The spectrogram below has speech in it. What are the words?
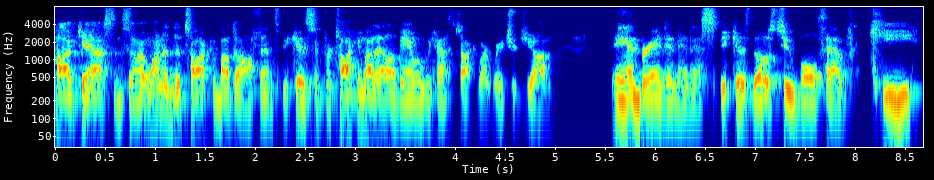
podcast, and so I wanted to talk about the offense because if we're talking about Alabama, we have to talk about Richard Young and Brandon Inniss because those two both have key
